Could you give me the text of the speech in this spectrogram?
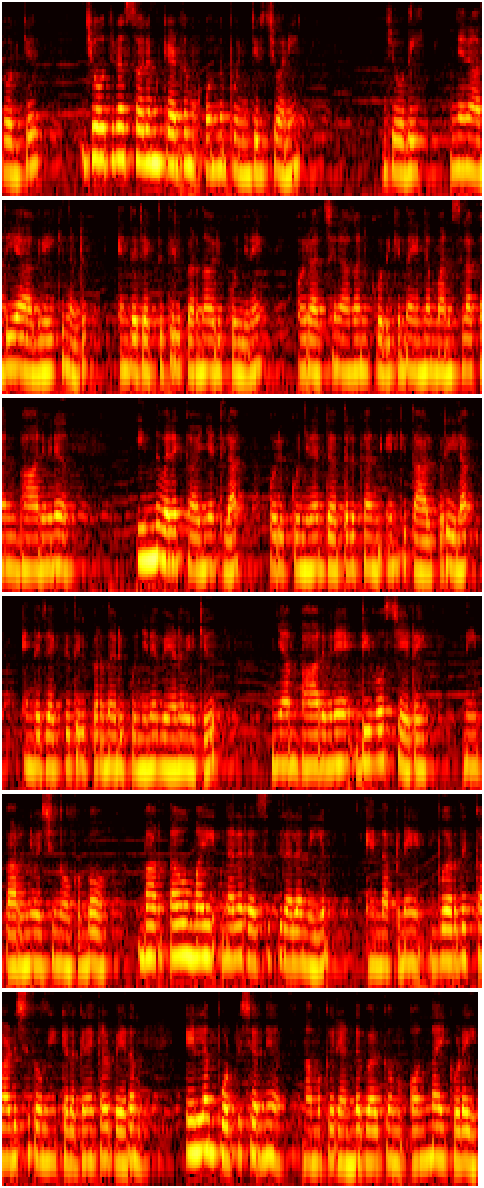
ചോദിക്ക്? ജ്യോതിയുടെ സ്വരം കേട്ടതും ഒന്ന് പുഞ്ചിരിച്ചു അനി ജ്യോതി ഞാൻ അതിയെ ആഗ്രഹിക്കുന്നുണ്ട്. എന്റെ രക്തത്തിൽ പിറന്ന ഒരു കുഞ്ഞിനെ ഒരച്ഛനാകാൻ കൊതിക്കുന്ന എന്നെ മനസ്സിലാക്കാൻ ഭാനുവിന് ഇന്ന് വരെ കഴിഞ്ഞിട്ടില്ല. ഒരു കുഞ്ഞിനെ ദത്തെടുക്കാൻ എനിക്ക് താല്പര്യമില്ല. എന്റെ രക്തത്തിൽ പിറന്ന ഒരു കുഞ്ഞിനെ വേണം എനിക്ക്. ഞാൻ ഭാനുവിനെ ഡിവോഴ്സ് ചെയ്യട്ടെ? നീ പറഞ്ഞു വെച്ച് നോക്കുമ്പോൾ ഭർത്താവുമായി നല്ല രസത്തിലല്ല നീയും. എന്നാൽ പിന്നെ വെറുതെ കടിച്ചു തൂങ്ങി കിടക്കുന്നേക്കാൾ ഭേദം എല്ലാം പൊട്ടിച്ചെറിഞ്ഞ് നമുക്ക് രണ്ടു പേർക്കും ഒന്നായിക്കൂടെ?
